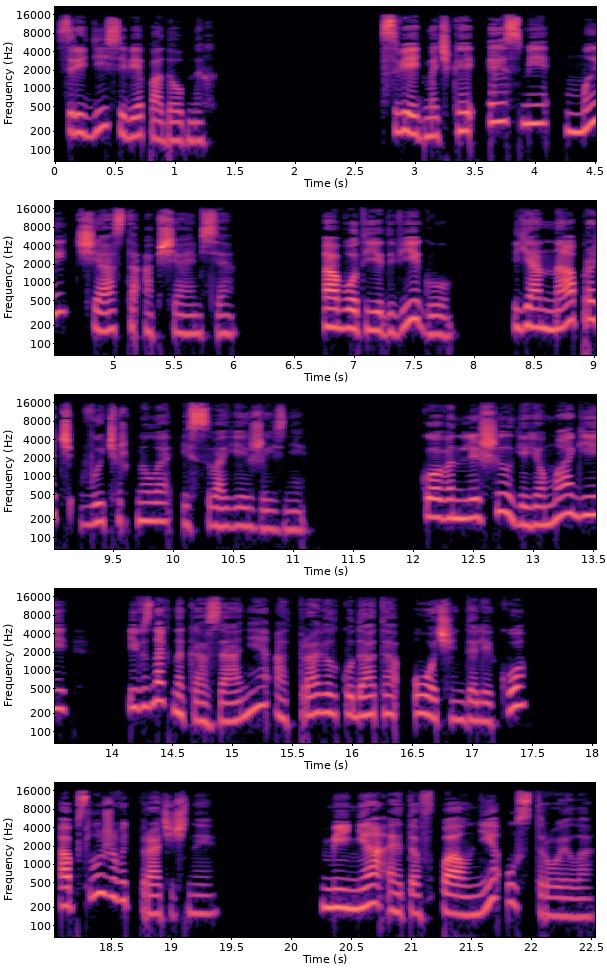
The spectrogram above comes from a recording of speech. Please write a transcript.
среди себе подобных. С ведьмочкой Эсми мы часто общаемся. А вот Едвигу я напрочь вычеркнула из своей жизни. Ковен лишил ее магии и в знак наказания отправил куда-то очень далеко обслуживать прачечные. Меня это вполне устроило,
